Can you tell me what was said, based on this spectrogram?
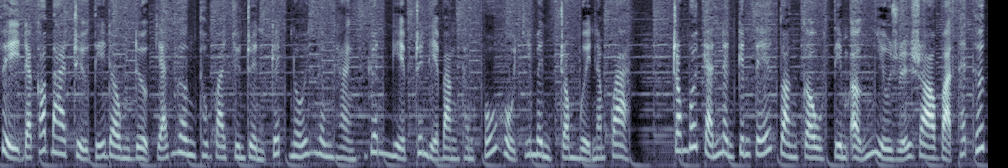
Quý vị, đã có 3 triệu tỷ đồng được giải ngân thông qua chương trình kết nối ngân hàng doanh nghiệp trên địa bàn thành phố Hồ Chí Minh trong 10 năm qua. Trong bối cảnh nền kinh tế toàn cầu tiềm ẩn nhiều rủi ro và thách thức,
